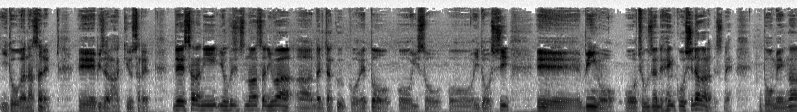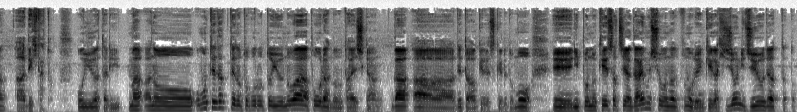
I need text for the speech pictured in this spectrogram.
移動がなされ、えー、ビザが発給されでさらに翌日の朝には成田空港へと移送移動し、えー、便を直前で変更しながらですね亡命ができたと。いうあたり、まああの表立ってのところというのはポーランドの大使館があ出たわけですけれども、えー、日本の警察や外務省などとの連携が非常に重要であったと、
